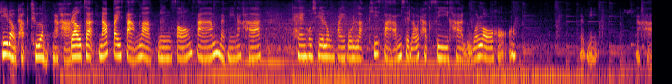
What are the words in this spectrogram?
ที่เราถักเชื่อมนะคะ เราจะนับไป 3 หลัก 1 2 3 แบบนี้นะคะ แทงโครเชต์ลงไปบนหลักที่ 3 เสร็จแล้วถัก C ค่ะ หรือว่ารอหอ แบบนี้นะคะ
